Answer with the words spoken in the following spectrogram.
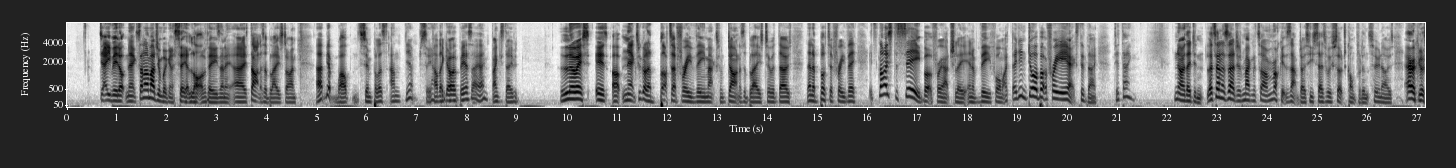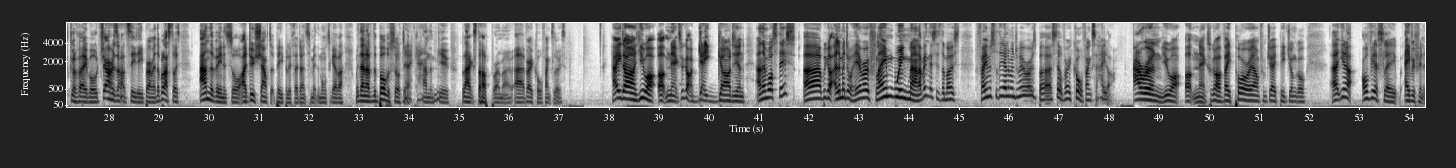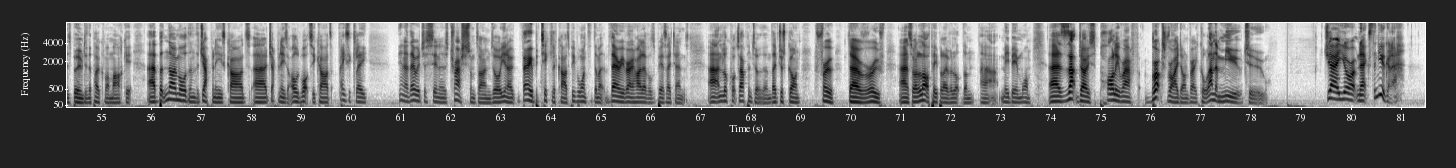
David up next, and I imagine we're going to see a lot of these, and it? Uh, it's Darkness Ablaze time. Uh, yep, well, simplest, and yeah, see how they go at PSA, eh? Thanks, David. Lewis is up next. We've got a Butterfree V Max from Darkness Ablaze, two of those. Then a Butterfree V. It's nice to see Butterfree actually in a V form. They didn't do a Butterfree EX, did they? Did they? No, they didn't. Lieutenant Surgeon Magnetar and Rocket Zapdos, he says with such confidence. Who knows? Erika's Clefable, Charizard CD Promo, the Blastoise, and the Venusaur. I do shout at people if they don't submit them all together. We then have the Bulbasaur deck and the Mew Black Star promo. Uh, very cool. Thanks, Lewis. Haydar, you are up next. We got a Gate Guardian. And then what's this? Uh, we got Elemental Hero Flame Wingman. I think this is the most famous of the Elemental Heroes, but uh, still very cool. Thanks to Haydar. Aaron, you are up next. We got a Vaporeon from JP Jungle. Uh, you know, obviously everything has boomed in the Pokemon market, uh, but no more than the Japanese cards, uh, Japanese old WotC cards. Basically, you know, they were just seen as trash sometimes, or you know, very particular cards. People wanted them at very, very high levels of PSA 10s, uh, and look what's happened to them. They've just gone through the roof. And so a lot of people overlook them, uh, me being one. Uh, Zapdos, Poliwrath, Brock's Rhydon, very cool, and the Mew Mewtwo. Jay, you're up next, and you're to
